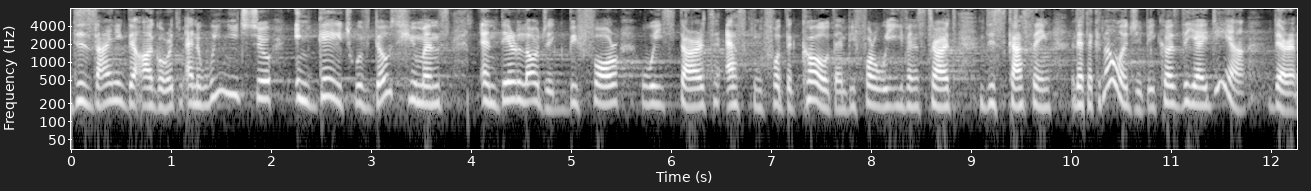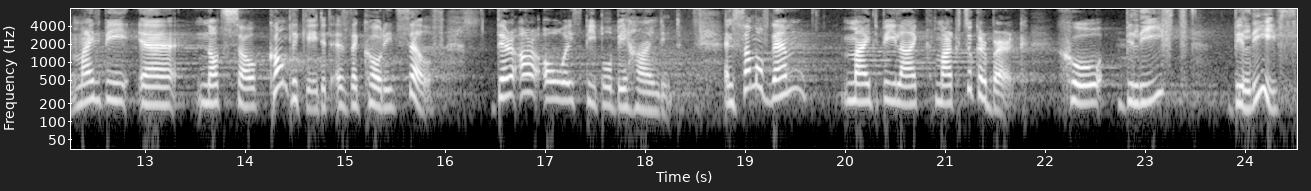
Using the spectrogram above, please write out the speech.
designing the algorithm, and we need to engage with those humans and their logic before we start asking for the code and before we even start discussing the technology, because the idea there might be uh, not so complicated as the code itself. There are always people behind it. And some of them might be like Mark Zuckerberg who believed, believes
